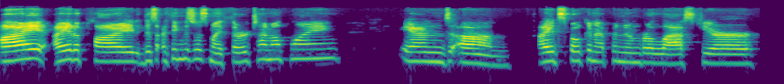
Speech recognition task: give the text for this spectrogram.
i i had applied this i think this was my third time applying. And um, i had spoken at penumbra last year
